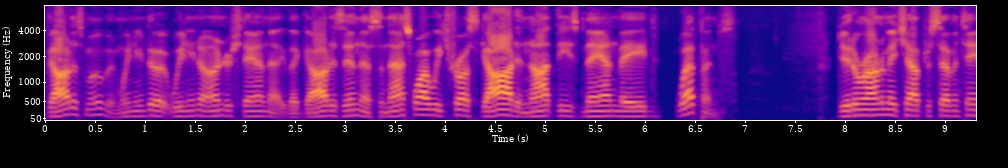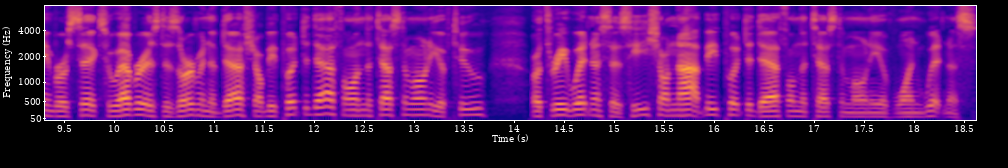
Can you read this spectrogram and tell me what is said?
God is moving. We need to we need to understand that that God is in this, and that's why we trust God and not these man-made weapons. Deuteronomy chapter 17, verse 6 Whoever is deserving of death shall be put to death on the testimony of two or three witnesses. He shall not be put to death on the testimony of one witness.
